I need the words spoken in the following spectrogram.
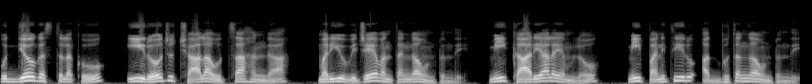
ఉద్యోగస్తులకు ఈ రోజు చాలా ఉత్సాహంగా మరియు విజయవంతంగా ఉంటుంది. మీ కార్యాలయంలో మీ పనితీరు అద్భుతంగా ఉంటుంది.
